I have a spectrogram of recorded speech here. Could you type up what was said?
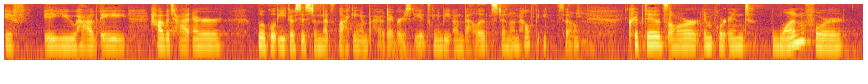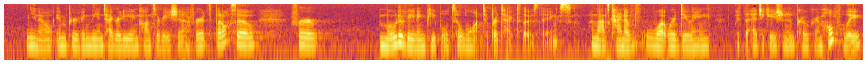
if you have a habitat or local ecosystem that's lacking in biodiversity, it's going to be unbalanced and unhealthy. So, cryptids are important one for you know improving the integrity and conservation efforts, but also for motivating people to want to protect those things. And that's kind of what we're doing with the education and program, hopefully,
